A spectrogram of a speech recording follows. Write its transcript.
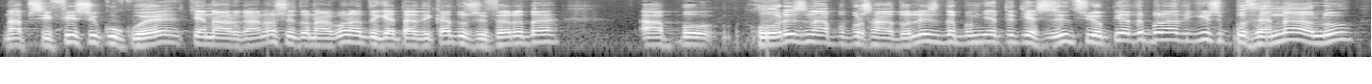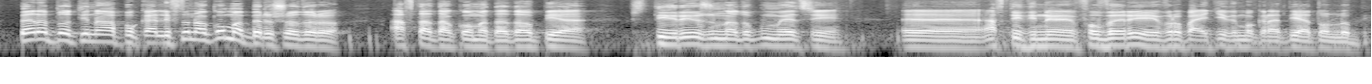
Να ψηφίσει κουκουέ και να οργανώσει τον αγώνα του για τα δικά του συμφέροντα από, χωρίς να αποπροσανατολίζεται από μια τέτοια συζήτηση η οποία δεν μπορεί να δικήσει πουθενά αλλού πέρα από το ότι να αποκαλυφθούν ακόμα περισσότερο αυτά τα κόμματα τα οποία στηρίζουν, να το πούμε έτσι, ε, αυτή την ε, φοβερή ευρωπαϊκή δημοκρατία των λόμπι.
